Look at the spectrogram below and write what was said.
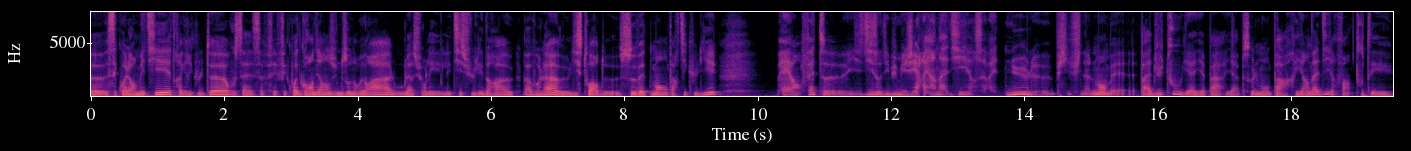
euh, c'est quoi leur métier, être agriculteur, ou ça, ça fait, fait, quoi de grandir dans une zone rurale, ou là sur les, les tissus, les draps, bah voilà, l'histoire de ce vêtement en particulier. Mais en fait, euh, ils se disent au début, mais j'ai rien à dire, ça va être nul. Puis finalement, mais pas du tout. Il n'y a, y a, absolument pas rien à dire. Enfin, tout est.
